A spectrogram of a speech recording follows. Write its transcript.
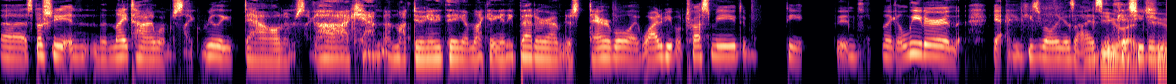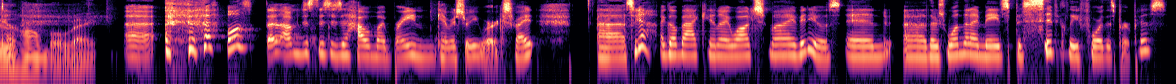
uh, especially in the nighttime, where I'm just like really down. I'm just like, ah, I can't. I'm not doing anything. I'm not getting any better. I'm just terrible. Like, why do people trust me to be like a leader? And yeah, he's rolling his eyes in You are case you didn't too tell. humble, right? Uh, well, I'm just this is how my brain chemistry works, right? Uh, so yeah, I go back and I watch my videos, and uh, there's one that I made specifically for this purpose.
